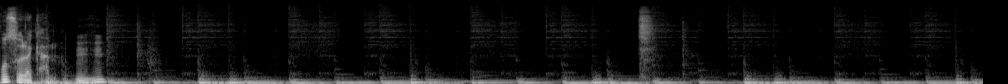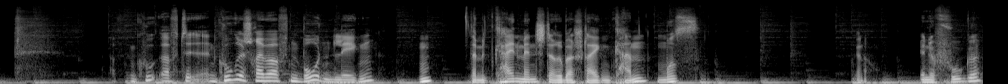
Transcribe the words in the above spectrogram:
Muss oder kann? Einen, Ku auf den, einen Kugelschreiber auf den Boden legen. Hm? Damit kein Mensch darüber steigen kann, muss. In eine Fuge?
